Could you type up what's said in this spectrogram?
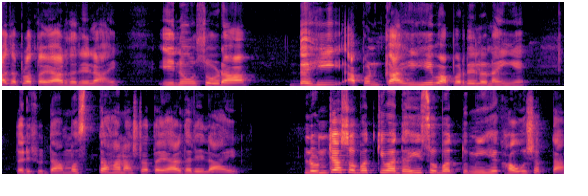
आज आपला तयार झालेला आहे. इनो सोडा दही आपण काहीही वापरलेलं नाही आहे तरीसुद्धा मस्त हा नाश्ता तयार झालेला आहे. लोणच्यासोबत किंवा दहीसोबत तुम्ही हे खाऊ शकता.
